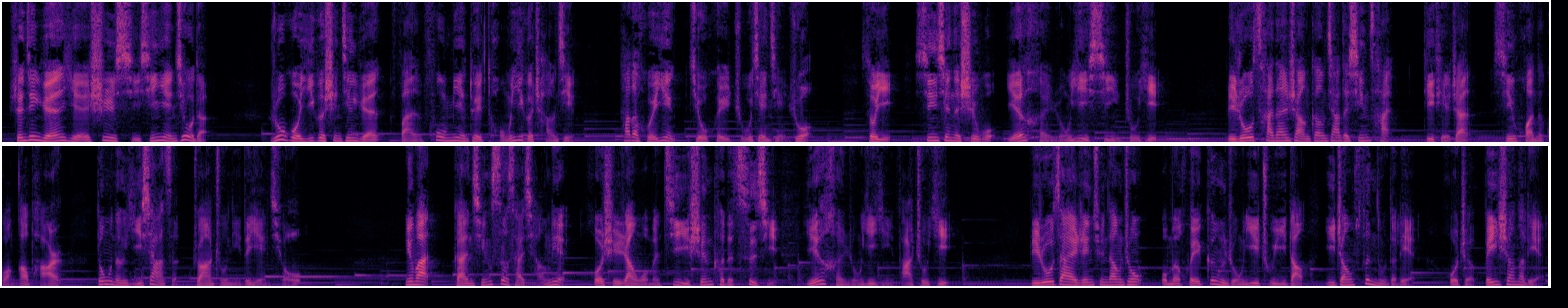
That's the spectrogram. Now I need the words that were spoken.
神经元也是喜新厌旧的。如果一个神经元反复面对同一个场景，它的回应就会逐渐减弱，所以新鲜的事物也很容易吸引注意。比如菜单上刚加的新菜、地铁站新换的广告牌儿，都能一下子抓住你的眼球。另外，感情色彩强烈或是让我们记忆深刻的刺激，也很容易引发注意。比如在人群当中，我们会更容易注意到一张愤怒的脸或者悲伤的脸。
